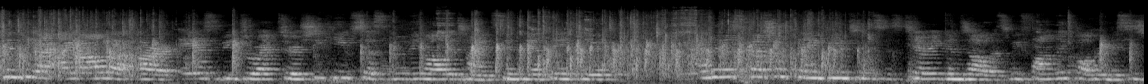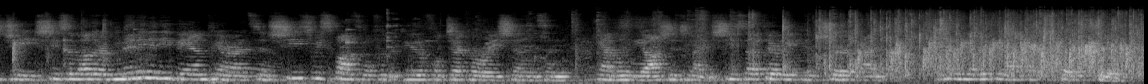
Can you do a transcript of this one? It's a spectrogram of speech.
Cynthia Ayala, our ASB director, she keeps us moving all the time. Cynthia, thank you. And then a special thank you to Mrs. Terry Gonzalez. We fondly call her Mrs. G. She's the mother of many, many band parents, and she's responsible for the beautiful decorations and handling the Asha tonight. She's up there making sure that I'm doing everything I'm supposed to.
